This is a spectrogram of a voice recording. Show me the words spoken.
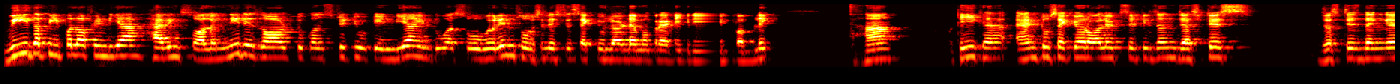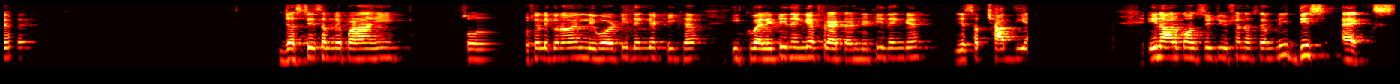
we the people of india having solemnly resolved to constitute india into a sovereign socialist secular democratic republic हाँ ठीक है and to secure all its citizen justice justice देंगे जस्टिस हमने पढ़ा ही सोशल इकोनॉमिक लिबर्टी देंगे ठीक है इक्वेलिटी देंगे फ्रेटर्निटी देंगे ये सब छाप दिया in our constitution assembly, this x.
